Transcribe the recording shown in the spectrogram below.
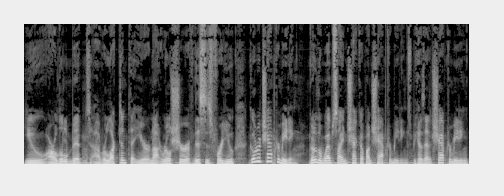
you are a little bit uh, reluctant that you're not real sure if this is for you, go to a chapter meeting Go to the website and check up on chapter meetings because at a chapter meeting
